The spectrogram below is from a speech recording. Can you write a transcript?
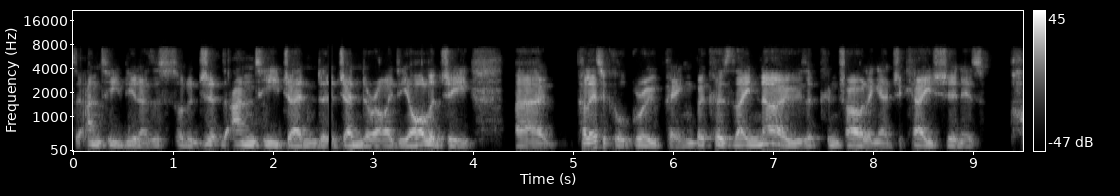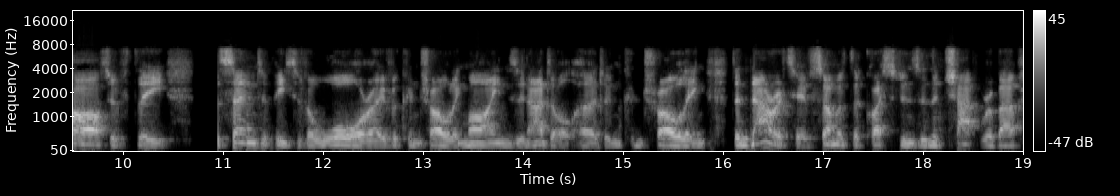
the anti, you know, the sort of anti-gender, gender ideology uh, political grouping because they know that controlling education is part of the the centerpiece of a war over controlling minds in adulthood and controlling the narrative. Some of the questions in the chat were about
